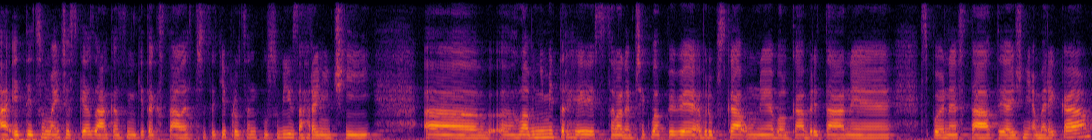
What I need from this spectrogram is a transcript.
A i ty, co mají české zákazníky, tak stále z 30% působí v zahraničí. Hlavními trhy zcela nepřekvapivě Evropská unie, Velká Británie, Spojené státy a Jižní Amerika,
